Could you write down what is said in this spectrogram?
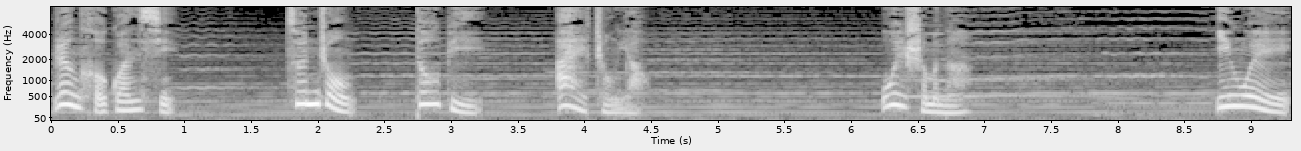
任何关系，尊重都比爱重要。为什么呢？因为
